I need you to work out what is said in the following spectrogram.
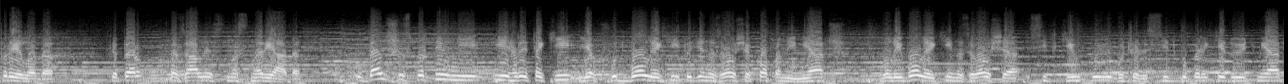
приладах. Тепер казали на снарядах. Далі спортивні ігри такі, як футбол, який тоді називався копаний м'яч, волейбол, який називався сітківкою, бо через сітку перекидують м'яч,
